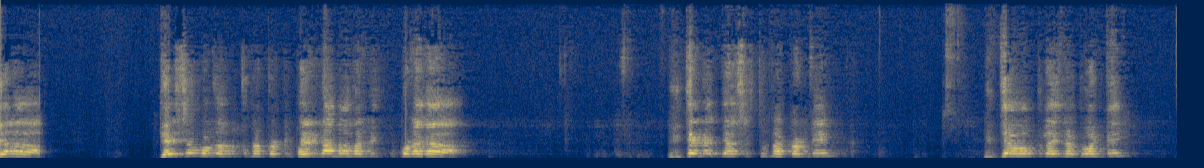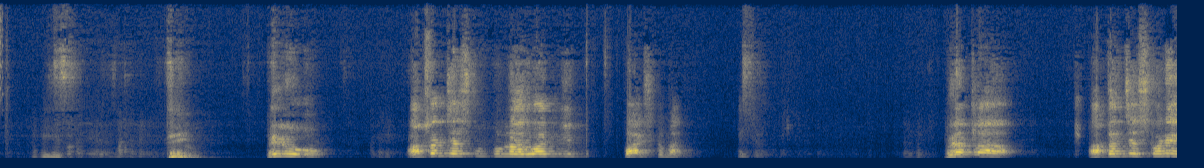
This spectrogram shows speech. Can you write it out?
ఇలా దేశంలో జరుగుతున్నటువంటి పరిణామాలన్నింటినీ కూడా విద్యను అభ్యాసిస్తున్నటువంటి విద్యావంతులైనటువంటి మీరు అర్థం చేసుకుంటున్నారు అని నేను భావిస్తున్నాను. మీరు అట్లా అర్థం చేసుకొని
